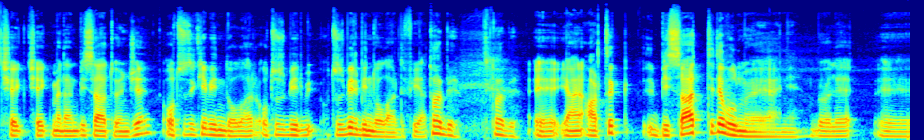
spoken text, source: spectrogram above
çek, çekmeden bir saat önce 32 bin dolar, 31, 31 bin dolardı fiyat. Tabii, tabii. Ee, yani artık bir saatti de bulmuyor yani. Böyle e,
